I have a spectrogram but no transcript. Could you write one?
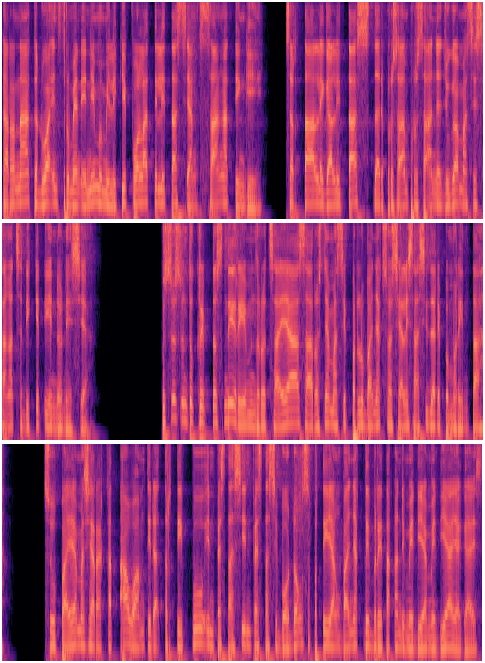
Karena kedua instrumen ini memiliki volatilitas yang sangat tinggi serta legalitas dari perusahaan-perusahaannya juga masih sangat sedikit di Indonesia. Khusus untuk kripto sendiri, menurut saya seharusnya masih perlu banyak sosialisasi dari pemerintah supaya masyarakat awam tidak tertipu investasi-investasi bodong seperti yang banyak diberitakan di media-media ya guys.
